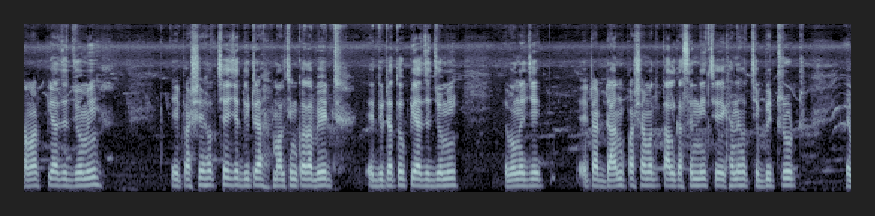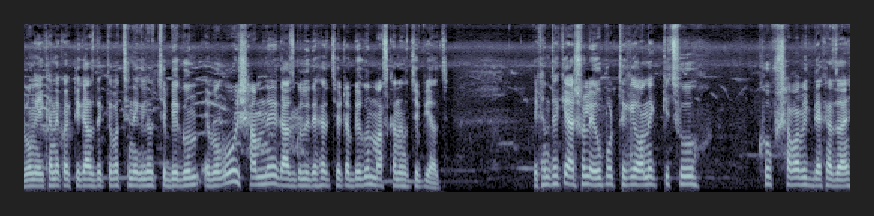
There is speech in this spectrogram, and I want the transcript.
আমার পেঁয়াজের জমি। এই পাশে হচ্ছে এই যে দুইটা মালচিং করা বেড এই দুইটাতেও পেঁয়াজের জমি এবং এই যে এটা ডান পাশে আমাদের তাল গাছের নিচে, এখানে হচ্ছে বিটরুট এবং এইখানে কয়েকটি গাছ দেখতে পাচ্ছেন, এগুলো হচ্ছে বেগুন এবং ওই সামনে গাছগুলি দেখা যাচ্ছে এটা বেগুন, মাঝখানে হচ্ছে পেঁয়াজ। এখান থেকে আসলে উপর থেকে অনেক কিছু খুব স্বাভাবিক দেখা যায়।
